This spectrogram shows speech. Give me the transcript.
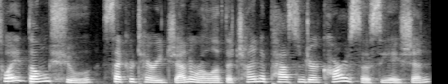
Cui Dongshu, Secretary General of the China Passenger Car Association,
